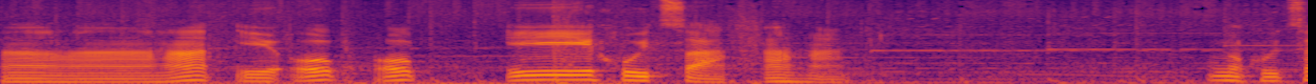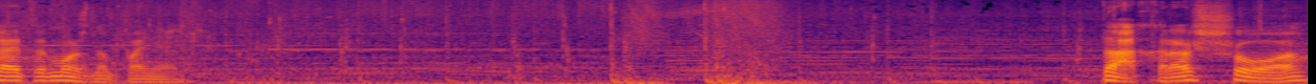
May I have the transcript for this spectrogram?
Ага. И оп, оп. И хуйца. Ага. Ну, хуйца это можно понять. Так, хорошо.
